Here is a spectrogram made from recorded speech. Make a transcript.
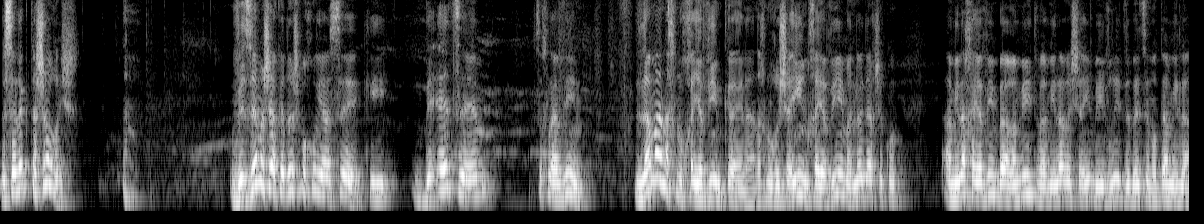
לסלק את השורש. וזה מה שהקדוש ברוך הוא יעשה, כי בעצם צריך להבין, למה אנחנו חייבים כאלה? אנחנו רשעים, חייבים, אני לא יודע איך שקוראים. המילה חייבים בארמית והמילה רשעים בעברית זה בעצם אותה מילה.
